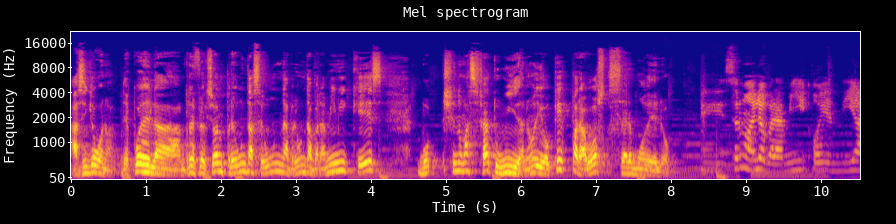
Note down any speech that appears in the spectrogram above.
Así que bueno, después de la reflexión, pregunta segunda, pregunta para Mimi, que es, yendo más allá de tu vida, ¿no? Digo, ¿qué es para vos ser modelo? Eh, ser modelo para mí hoy en día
